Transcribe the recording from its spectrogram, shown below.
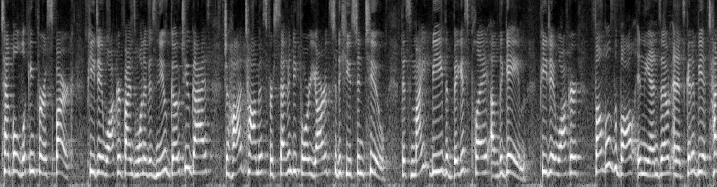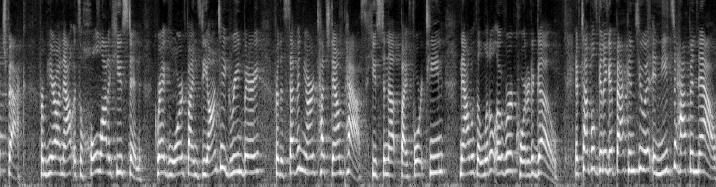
Temple looking for a spark. PJ Walker finds one of his new go-to guys, Jahad Thomas, for 74 yards to the Houston 2. This might be the biggest play of the game. PJ Walker fumbles the ball in the end zone, and it's going to be a touchback. From here on out, it's a whole lot of Houston. Greg Ward finds Deontay Greenberry for the seven-yard touchdown pass. Houston up by 14, now with a little over a quarter to go. If Temple's going to get back into it, it needs to happen now.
